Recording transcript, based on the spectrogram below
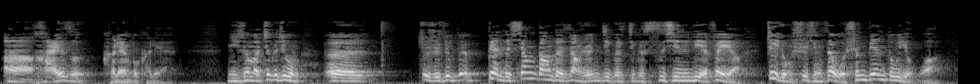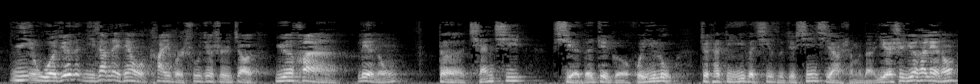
啊。孩子可怜不可怜？你说嘛，这个就呃，就是就变变得相当的让人这个这个撕心裂肺啊。这种事情在我身边都有啊。你我觉得，你像那天我看一本书，就是叫约翰列侬的前妻。写的这个回忆录，就他第一个妻子就欣喜啊什么的，也是约翰列侬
